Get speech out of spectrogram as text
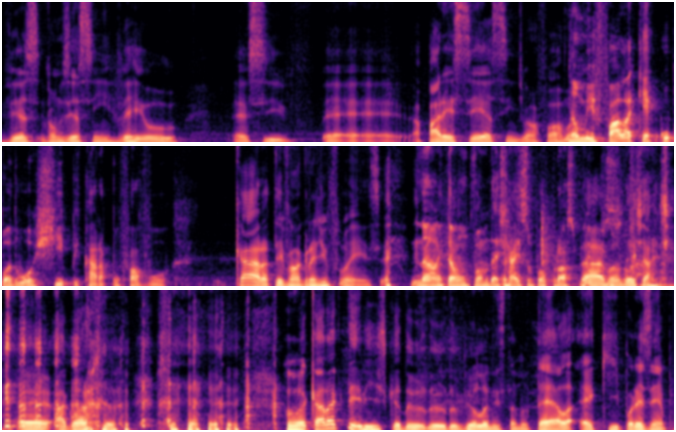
veio, vamos dizer assim, veio é, se é, é, é, aparecer assim de uma forma. Não me fala que é culpa do worship, cara, por favor. Cara, teve uma grande influência. Não, então vamos deixar isso pro próximo tá, episódio. vamos deixar. É, agora, uma característica do, do, do, violonista Nutella é que, por exemplo,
